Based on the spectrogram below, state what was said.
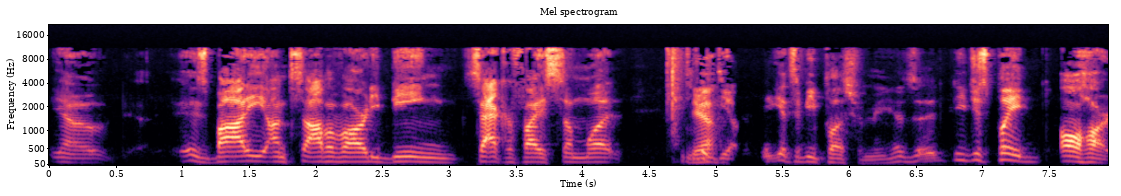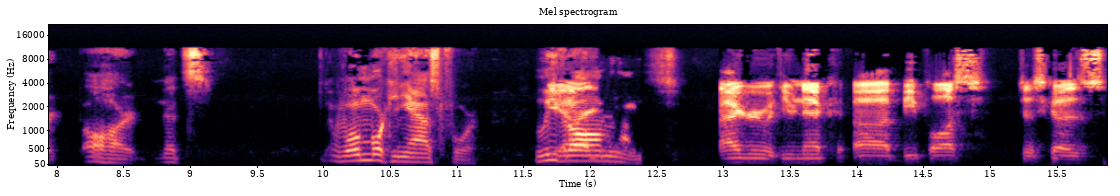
you know, his body on top of already being sacrificed somewhat. It's Yeah. Deal. He gets a B plus from me. A- he just played all heart, all heart. That's what more can you ask for? Leave it all I- on the ice. I agree with you, Nick. Uh, B plus, just because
